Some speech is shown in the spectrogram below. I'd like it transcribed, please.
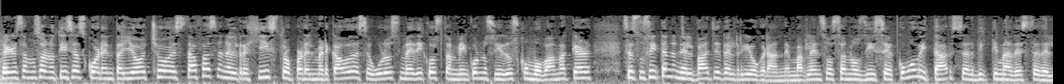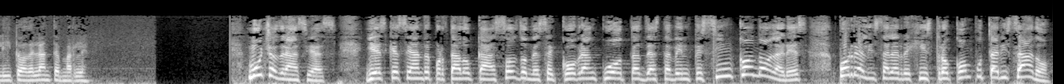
Regresamos a Noticias 48. Estafas en el registro para el mercado de seguros médicos, también conocidos como Obamacare, se suscitan en el Valle del Río Grande. Marlene Sosa nos dice cómo evitar ser víctima de este delito. Adelante, Marlene. Muchas gracias. Y es que se han reportado casos donde se cobran cuotas de hasta 25 dólares por realizar el registro computarizado,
